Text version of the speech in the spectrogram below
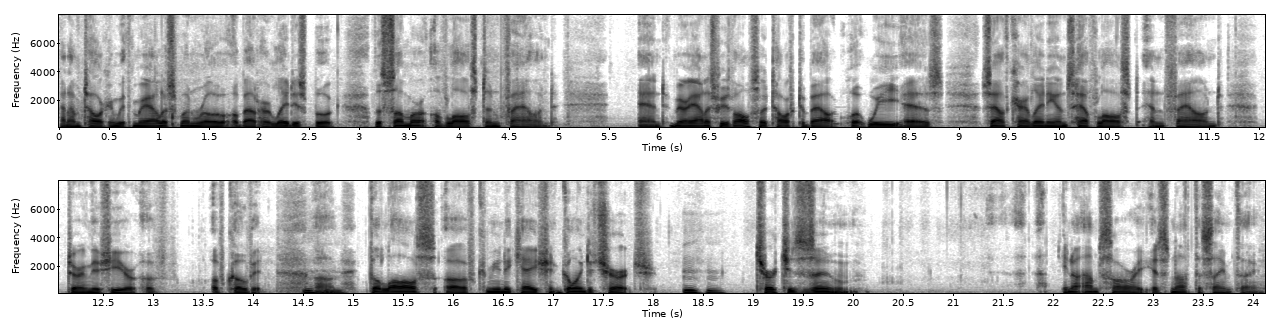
and I'm talking with Mary Alice Monroe about her latest book, The Summer of Lost and Found. And Mary Alice, we've also talked about what we as South Carolinians have lost and found during this year of of COVID. Mm-hmm. Uh, the loss of communication, going to church, mm-hmm. church is Zoom. You know, I'm sorry, it's not the same thing.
